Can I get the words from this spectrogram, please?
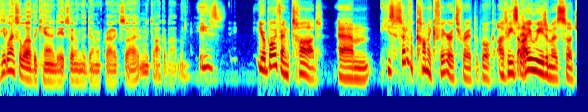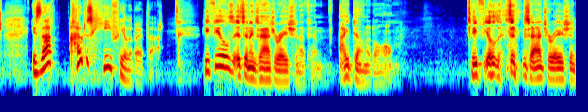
He likes a lot of the candidates that on the Democratic side, and we talk about them. Is your boyfriend Todd? Um, he's a sort of a comic figure throughout the book. At least I read him as such. Is that how does he feel about that? He feels it's an exaggeration of him. I don't at all. He feels it's an exaggeration.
